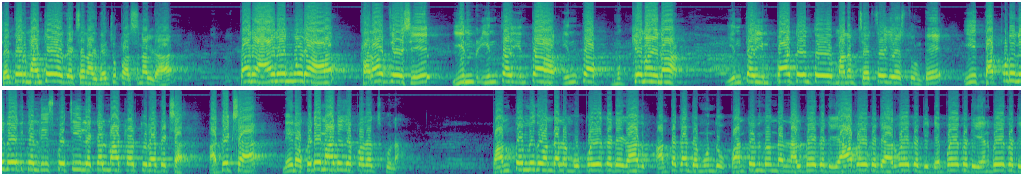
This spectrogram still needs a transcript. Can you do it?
శంకర్ మంచోడు అధ్యక్ష నాకు తెలుసు పర్సనల్గా. కానీ ఆయనను కూడా ఖరాబ్ చేసి ఇన్- ఇంత ఇంత ఇంత ముఖ్యమైన ఇంత ఇంపార్టెంట్ మనం చర్చ చేస్తుంటే ఈ తప్పుడు నివేదికలు తీసుకొచ్చి ఈ లెక్కలు మాట్లాడుతున్నారు అధ్యక్ష. అధ్యక్ష నేను ఒకటే మాట చెప్పదలుచుకున్నా. పంతొమ్మిది వందల ముప్పై ఒకటే కాదు అంతకంటే ముందు పంతొమ్మిది వందల నలభై ఒకటి యాభై ఒకటి అరవై ఒకటి డెబ్బై ఒకటి ఎనభై ఒకటి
